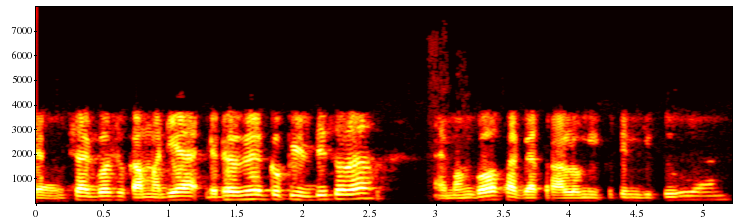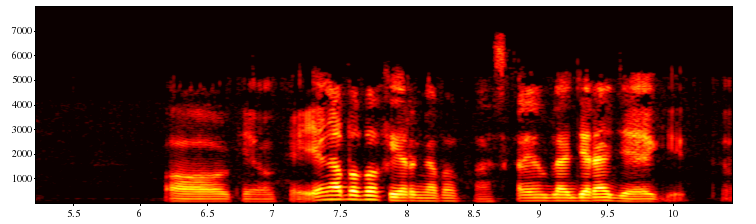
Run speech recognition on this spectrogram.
ya misalnya gue suka sama dia. Ya udah gue pilih dia soalnya emang gue kagak terlalu ngikutin gituan. Oke okay, oke. Okay. ya nggak apa-apa Fir. Nggak apa-apa. Sekalian belajar aja gitu.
